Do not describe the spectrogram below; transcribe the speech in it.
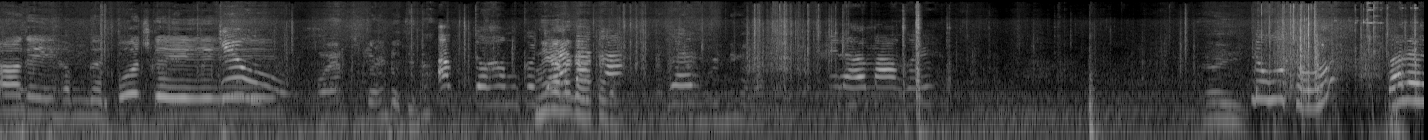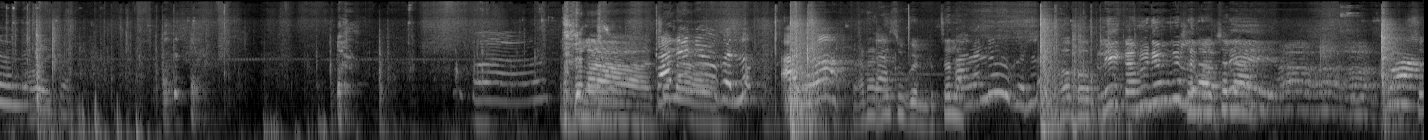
आ गए हम घर पहुंच गए। वायरची जॉईंट होती ना? अब तो हमको का? था जॉईंट निघाला. फिर हम आ गए। उठो चला काढायलाच उघडलं चला गाना नहीं उगल हा बापले कानून येऊन गेलं चला बापले. चला। सो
